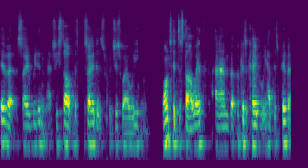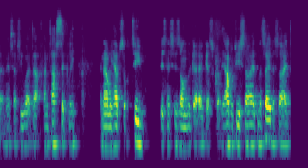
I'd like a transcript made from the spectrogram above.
pivot. So we didn't actually start with the sodas, which is where we wanted to start with. Um, but because of COVID, we had this pivot and it's actually worked out fantastically. And now we have sort of two businesses on the go. I guess we've got the apple juice side and the soda side,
